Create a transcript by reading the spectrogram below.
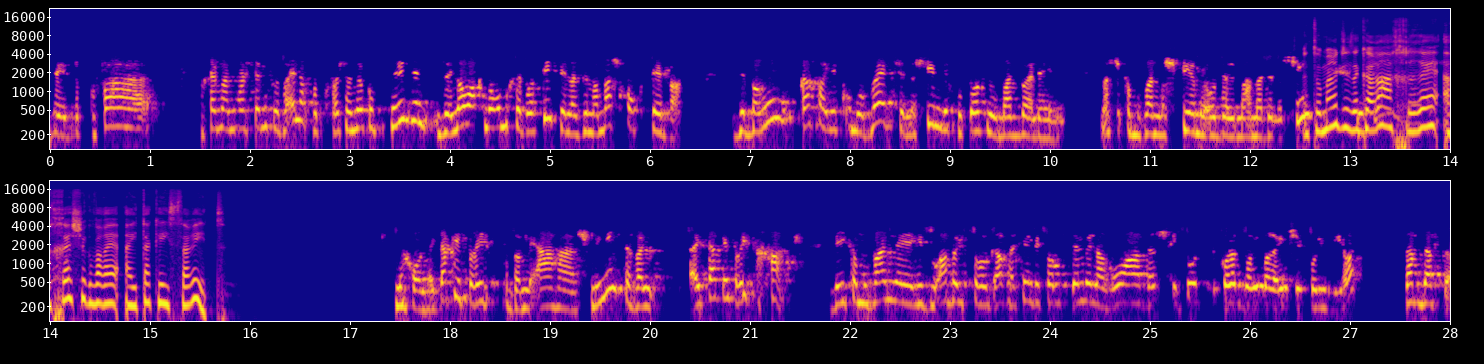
ובתקופה, החל מהמאה ה-12 ואילך, בתקופה של הנאו-קונסטרוקציאליזם, זה לא רק נורמה חברתית, אלא זה ממש חוק טבע. זה ברור, ככה היקום עובד, שנשים נחותות לעומת בעליהן. מה שכמובן משפיע מאוד על מעמד הנשים. את אומרת שזה קרה אחרי, אחרי שכבר הייתה קיסרית. נכון, הייתה קיסרית במאה השמינית, אבל הייתה קיסרית אחת, והיא כמובן אה, ידועה בהיסטוריוגרפיה בתור סמל הרוע והשחיתות וכל הדברים הרעים שיכולים להיות. לאו דווקא,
